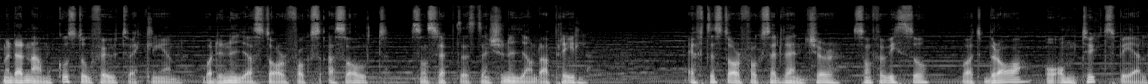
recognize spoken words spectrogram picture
men där Namco stod för utvecklingen, var det nya Star Fox Assault som släpptes den 29 april. Efter Star Fox Adventure, som förvisso var ett bra och omtyckt spel,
